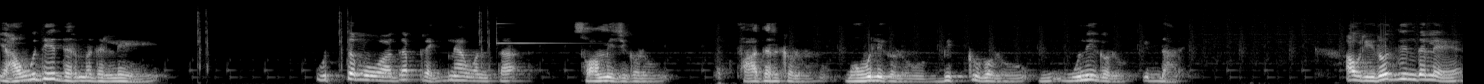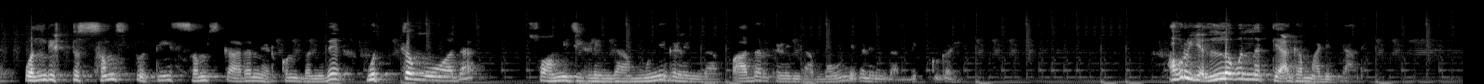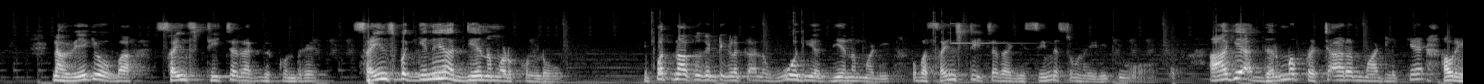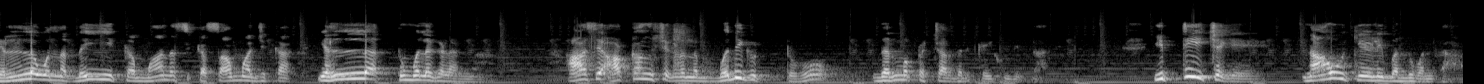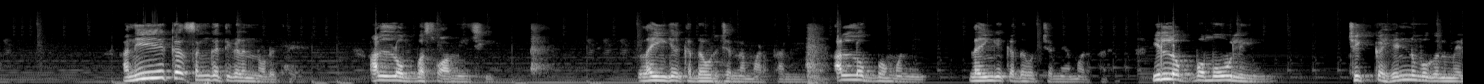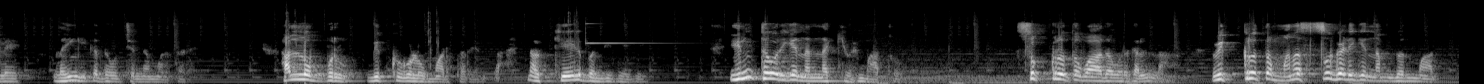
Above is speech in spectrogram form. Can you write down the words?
ಯಾವುದೇ ಧರ್ಮದಲ್ಲಿ ಉತ್ತಮವಾದ ಪ್ರಜ್ಞಾವಂತ ಸ್ವಾಮೀಜಿಗಳು, ಫಾದರ್ಗಳು, ಮೌಲಿಗಳು, ಬಿಕ್ಕುಗಳು, ಮುನಿಗಳು ಇದ್ದಾರೆ. ಅವ್ರು ಇರೋದ್ರಿಂದಲೇ ಒಂದಿಷ್ಟು ಸಂಸ್ಕೃತಿ, ಸಂಸ್ಕಾರ ನಡ್ಕೊಂಡು ಬಂದಿದೆ. ಉತ್ತಮವಾದ ಸ್ವಾಮೀಜಿಗಳಿಂದ, ಮುನಿಗಳಿಂದ, ಫಾದರ್ಗಳಿಂದ, ಮೌಲಿಗಳಿಂದ, ಬಿಕ್ಕುಗಳಿಂದ. ಅವರು ಎಲ್ಲವನ್ನ ತ್ಯಾಗ ಮಾಡಿದ್ದಾರೆ. ನಾವು ಹೇಗೆ ಒಬ್ಬ ಸೈನ್ಸ್ ಟೀಚರ್ ಆಗಬೇಕು ಅಂದರೆ ಸೈನ್ಸ್ ಬಗ್ಗೆನೇ ಅಧ್ಯಯನ ಮಾಡಿಕೊಂಡು ಇಪ್ಪತ್ನಾಲ್ಕು ಗಂಟೆಗಳ ಕಾಲ ಓದಿ ಅಧ್ಯಯನ ಮಾಡಿ ಒಬ್ಬ ಸೈನ್ಸ್ ಟೀಚರ್ ಆಗಿ ಸೀಮೆಸ್ಟರ್ನ ಹಿಡಿತೀವೋ? ಹಾಗೆ ಆ ಧರ್ಮ ಪ್ರಚಾರ ಮಾಡಲಿಕ್ಕೆ ಅವರು ಎಲ್ಲವನ್ನು ದೈಹಿಕ, ಮಾನಸಿಕ, ಸಾಮಾಜಿಕ ಎಲ್ಲ ತುಮಲಗಳನ್ನು, ಆಸೆ, ಆಕಾಂಕ್ಷೆಗಳನ್ನು ಬದಿಗಿಟ್ಟು ಧರ್ಮ ಪ್ರಚಾರದಲ್ಲಿ ಕೈಗೊಂಡಿದ್ದಾರೆ. ಇತ್ತೀಚೆಗೆ ನಾವು ಕೇಳಿ ಬಂದುವಂತಹ ಅನೇಕ ಸಂಗತಿಗಳನ್ನು ನೋಡಿದೆ ಅಲ್ಲೊಬ್ಬ ಸ್ವಾಮೀಜಿ ಲೈಂಗಿಕ ದೌರ್ಜನ್ಯ ಮಾಡ್ತಾನೆ. ಅಲ್ಲೊಬ್ಬ ಮುನಿ ಲೈಂಗಿಕ ದೌರ್ಜನ್ಯ ಮಾಡ್ತಾರೆ. ಇಲ್ಲೊಬ್ಬ ಮೌಲಿ ಚಿಕ್ಕ ಹೆಣ್ಣು ಮಗನ ಮೇಲೆ ಲೈಂಗಿಕ ದೌರ್ಜನ್ಯ ಮಾಡ್ತಾರೆ. ಅಲ್ಲೊಬ್ಬರು ಬಿಕ್ಕುಗಳು ಮಾಡ್ತಾರೆ ಅಂತ ನಾವು ಕೇಳಿ ಬಂದಿದ್ದೇವೆ. ಇಂಥವರಿಗೆ ನನ್ನ ಕಿವಿ ಮಾತು. ಸುಕೃತವಾದವ್ರಿಗಲ್ಲ. ವಿಕೃತ ಮನಸ್ಸುಗಳಿಗೆ ನಮ್ದೊಂದು ಮಾತು.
